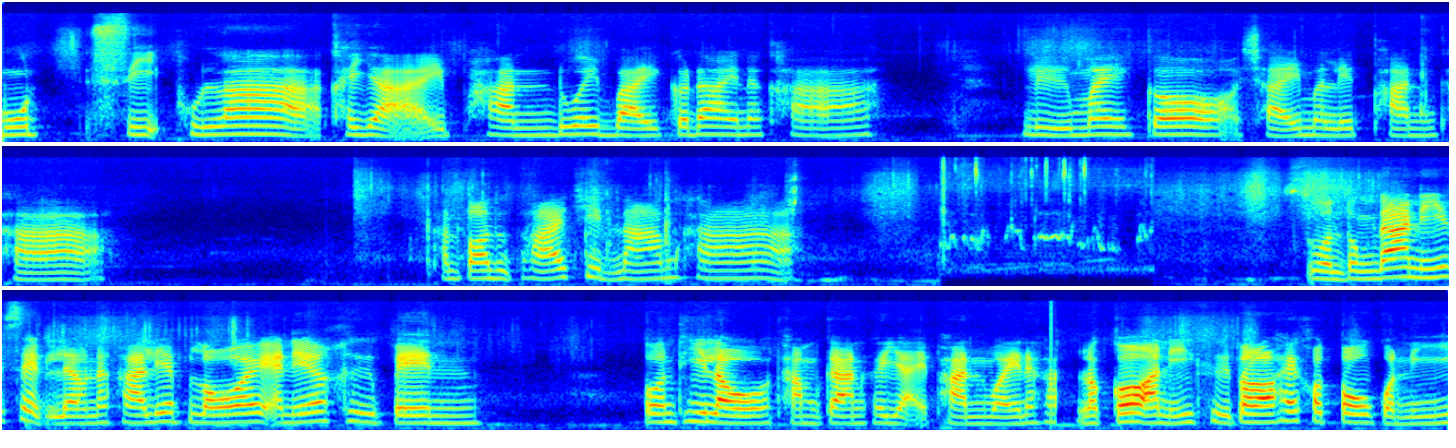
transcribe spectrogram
มุดซิพุล่าขยายพันธุ์ด้วยใบก็ได้นะคะ หรือไม่ก็ใช้เมล็ดพันธุ์ค่ะ ขั้นตอนสุดท้ายฉีดน้ำค่ะ ส่วนตรงด้านนี้เสร็จแล้วนะคะ เรียบร้อย อันนี้ก็คือเป็นต้นที่เราทำการขยายพันธุ์ไว้นะคะ แล้วก็อันนี้คือต้องให้เขาโตกว่านี้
